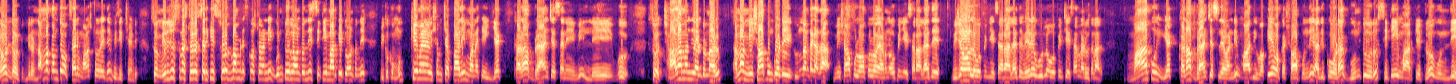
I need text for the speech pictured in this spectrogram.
నో డౌట్ మీరు నమ్మకంతో ఒకసారి మన స్టోర్ అయితే విజిట్ చేయండి. సో మీరు చూస్తున్న స్టోర్ వచ్చేసరికి సూరత్ బాంబే డిస్కౌంట్ స్టోర్ అండి. గుంటూరులో ఉంటుంది సిటీ మార్కెట్లో ఉంటుంది. మీకు ఒక ముఖ్యమైన విషయం చెప్పాలి. మనకి ఎక్కడ బ్రాంచెస్ అనేవి లేవు. సో చాలా మంది అంటున్నారు అన్న మీ షాప్ ఇంకోటి ఉందంట కదా. మీ షాప్ లోకల్లో ఏమైనా ఓపెన్ చేశారా? లేకపోతే విజయవాడలో ఓపెన్ చేశారా? లేకపోతే వేరే ఊర్లో ఓపెన్ చేశారని అడుగుతున్నారు. మాకు ఎక్కడ బ్రాంచెస్ లేవండి. మాది ఒకే ఒక షాప్ ఉంది. అది కూడా గుంటూరు సిటీ మార్కెట్లో ఉంది.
